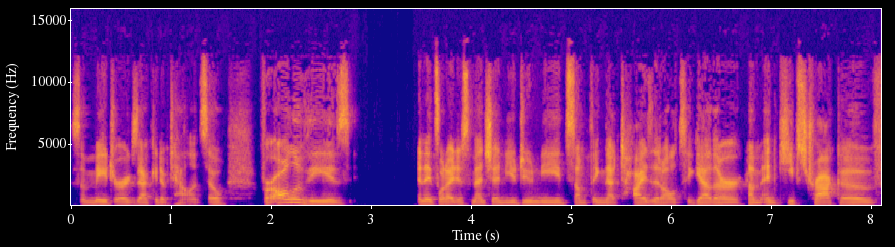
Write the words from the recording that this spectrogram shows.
some major executive talent. So for all of these, and it's what I just mentioned. You do need something that ties it all together um, and keeps track of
